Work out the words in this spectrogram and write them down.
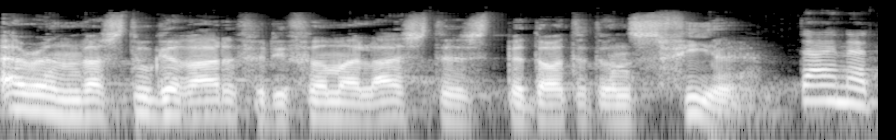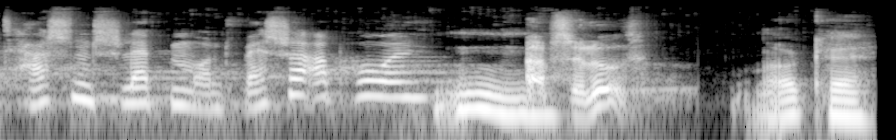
Aaron, was du gerade für die Firma leistest, bedeutet uns viel. Deine Taschen schleppen und Wäsche abholen? Hm, Absolut. okay.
